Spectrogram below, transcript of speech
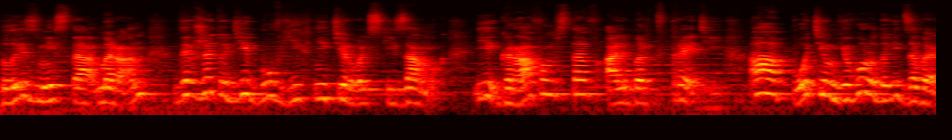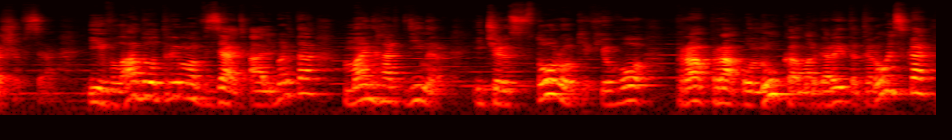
близ міста Меран, де вже тоді був їхній тірольський замок. І графом став Альберт III, а потім його родовід завершився. І владу отримав зять Альберта Майнгардінер. І через 100 років його прапраонука Маргарита Тирольська,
